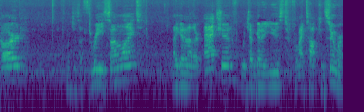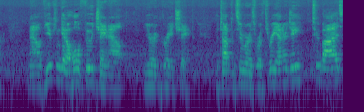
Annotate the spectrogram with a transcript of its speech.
card, which is a three sunlight. I get another action, which I'm going to use for my top consumer. Now, if you can get a whole food chain out, you're in great shape. The top consumer is worth three energy, two buys,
